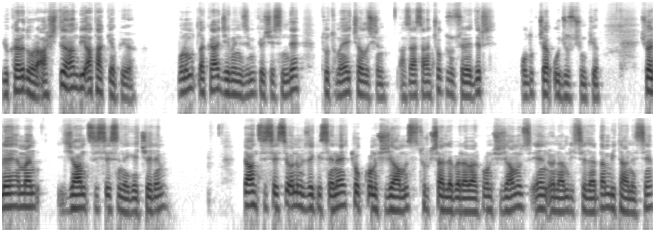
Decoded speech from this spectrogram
yukarı doğru açtığı an bir atak yapıyor. Bunu mutlaka cebinizin bir köşesinde tutmaya çalışın. Aselsan çok uzun süredir oldukça ucuz çünkü. Şöyle hemen Jant hissesine geçelim. Jant hissesi önümüzdeki sene çok konuşacağımız, Turkcell'le beraber konuşacağımız en önemli hisselerden bir tanesi.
